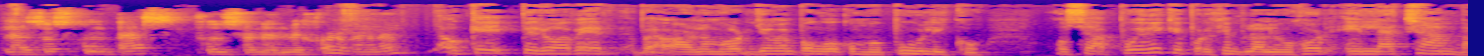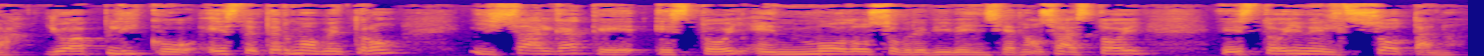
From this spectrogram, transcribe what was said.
las dos juntas funcionan mejor, ¿verdad? Ok, pero a ver, a lo mejor yo me pongo como público. O sea, puede que, por ejemplo, a lo mejor en la chamba yo aplico este termómetro y salga que estoy en modo sobrevivencia, ¿no? O sea, estoy, estoy en el sótano.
